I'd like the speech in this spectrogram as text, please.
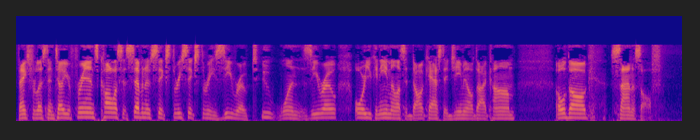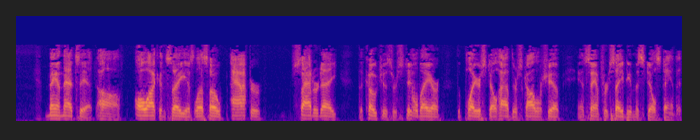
Thanks for listening. Tell your friends. Call us at 706-363-0210, or you can email us at dawgcast at gmail.com. Old dog, sign us off. Man, that's it. Uh, all I can say is let's hope after Saturday the coaches are still there, the players still have their scholarship, and Sanford Stadium is still standing.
